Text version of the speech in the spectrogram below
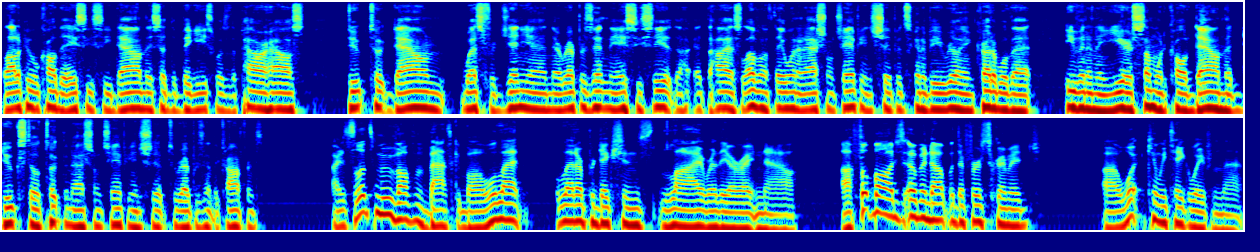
A lot of people called the ACC down. They said the Big East was the powerhouse. Duke took down West Virginia, and they're representing the ACC at the, at the highest level. If they win a national championship, it's going to be really incredible that even in a year, some would call down that Duke still took the national championship to represent the conference. All right, so let's move off of basketball. We'll let we'll let our predictions lie where they are right now. Uh, football just opened up with the first scrimmage. Uh, what can we take away from that?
